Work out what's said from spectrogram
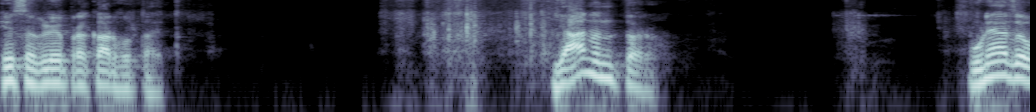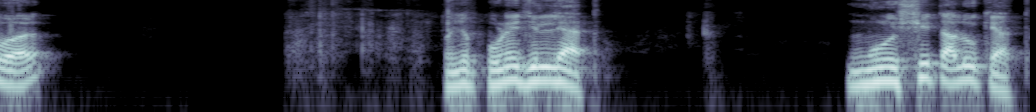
हे सगळे प्रकार होत आहेत. यानंतर पुण्याजवळ म्हणजे पुणे जिल्ह्यात मुळशी तालुक्यात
